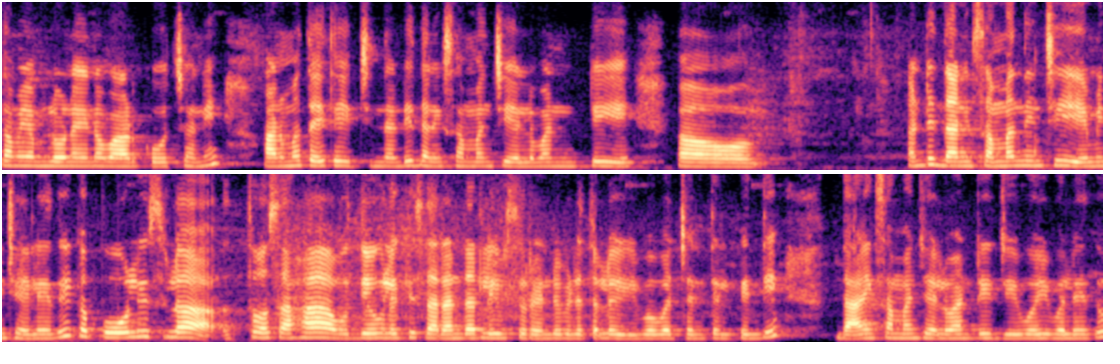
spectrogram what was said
సమయంలోనైనా వాడుకోవచ్చు అని అనుమతి అయితే ఇచ్చిందండి. దానికి సంబంధించి ఎలాంటి అంటే దానికి సంబంధించి ఏమీ చేయలేదు. ఇక పోలీసులతో సహా ఉద్యోగులకి సరెండర్ లీవ్స్ రెండు విడతలు ఇవ్వవచ్చని తెలిపింది. దానికి సంబంధించి ఎలాంటి జీవో ఇవ్వలేదు.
